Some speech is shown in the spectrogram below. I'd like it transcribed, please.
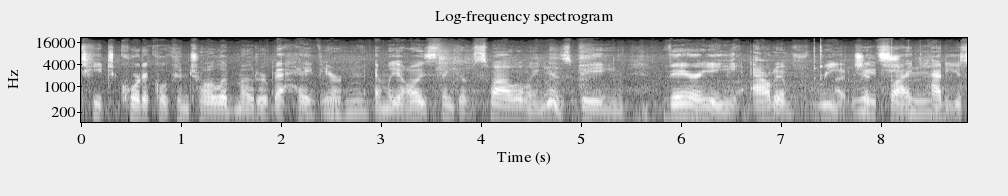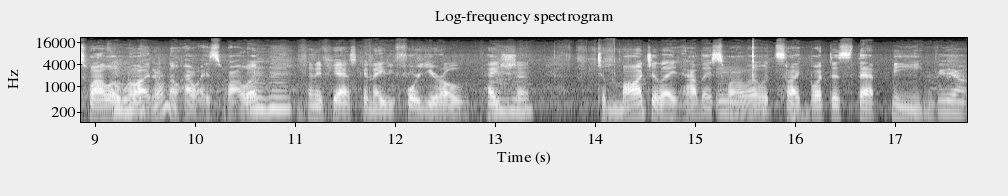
teach cortical control of motor behavior, mm-hmm. and we always think of swallowing as hmm. being very out of reach. It's reach, like, mm-hmm. how do you swallow? Well, mm-hmm. I don't know how I swallow. And if you ask an 84 year old patient to modulate how they mm. swallow, it's like, what does that mean? Yeah.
